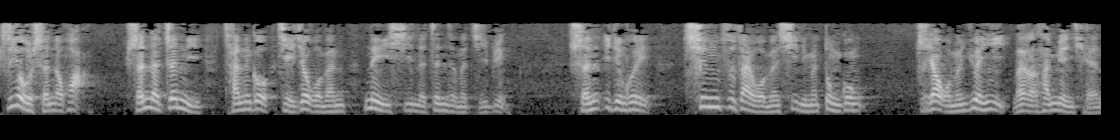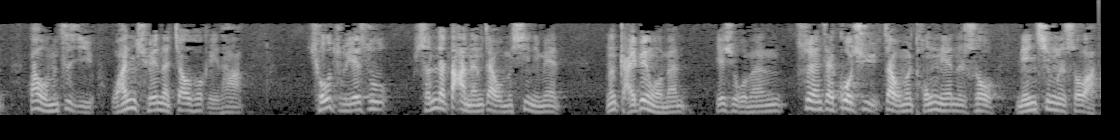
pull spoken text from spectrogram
只有神的话、神的真理才能够解决我们内心的真正的疾病。神一定会亲自在我们心里面动工，只要我们愿意来到他面前。把我们自己完全的交托给他，求主耶稣神的大能在我们心里面能改变我们。也许我们虽然在过去，在我们童年的时候、年轻的时候啊，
